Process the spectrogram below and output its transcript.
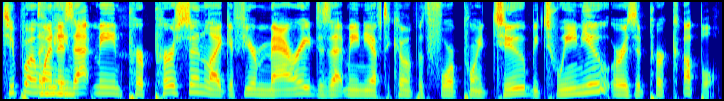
2.1, I mean- does that mean per person? Like if you're married, does that mean you have to come up with 4.2 between you, or is it per couple?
